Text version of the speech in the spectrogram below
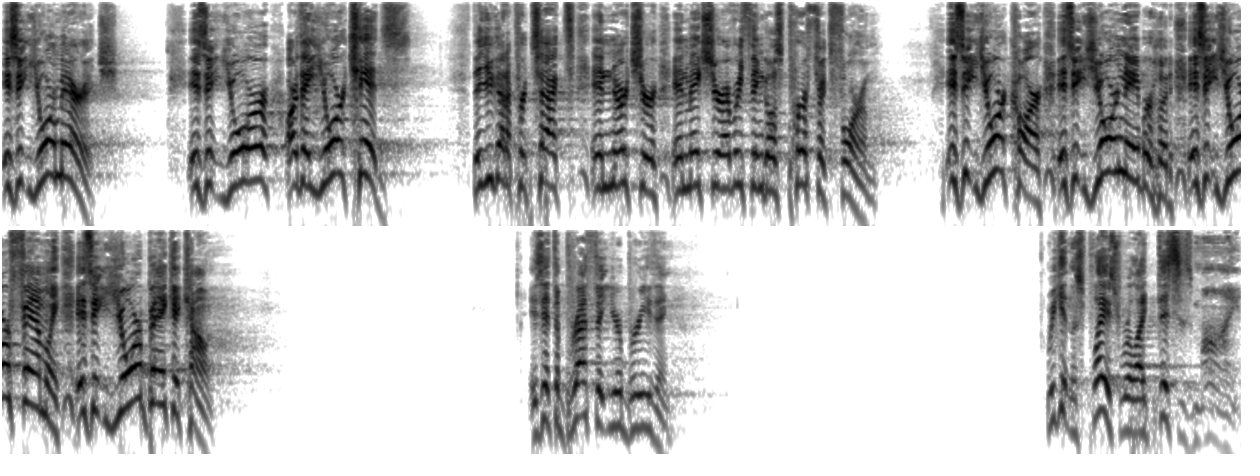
is it your marriage? Is it your, are they your kids that you got to protect and nurture and make sure everything goes perfect for them? Is it your car? Is it your neighborhood? Is it your family? Is it your bank account? Is it the breath that you're breathing? We get in this place where we're like, this is mine.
